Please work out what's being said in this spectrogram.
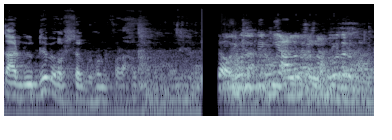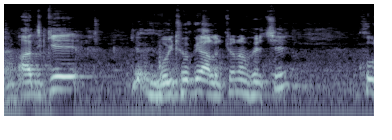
তার বিরুদ্ধে ব্যবস্থা গ্রহণ করা হবে। আজকে বৈঠকে আলোচনা হয়েছে খুব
